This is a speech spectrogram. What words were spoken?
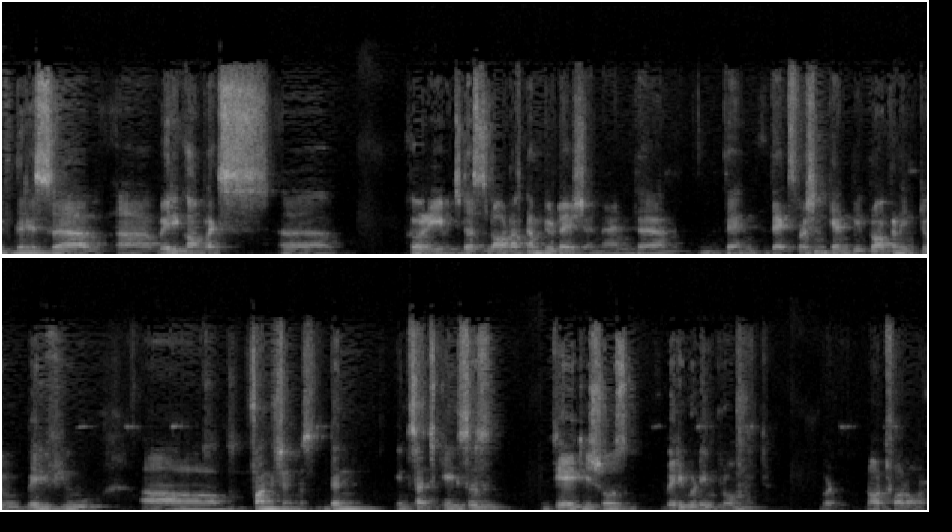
if there is a, a very complex uh, query which does a lot of computation and um, then the expression can be broken into very few uh, functions, then in such cases, JIT shows very good improvement, but not for all.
